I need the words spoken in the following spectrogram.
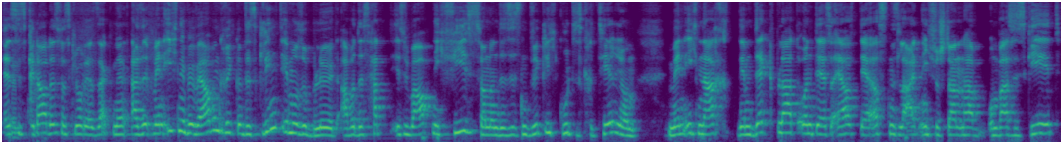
Das ist genau das, was Gloria sagt. Ne? Also wenn ich eine Bewerbung kriege, und das klingt immer so blöd, aber das hat, ist überhaupt nicht fies, sondern das ist ein wirklich gutes Kriterium. Wenn ich nach dem Deckblatt und der, der ersten Slide nicht verstanden habe, um was es geht,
